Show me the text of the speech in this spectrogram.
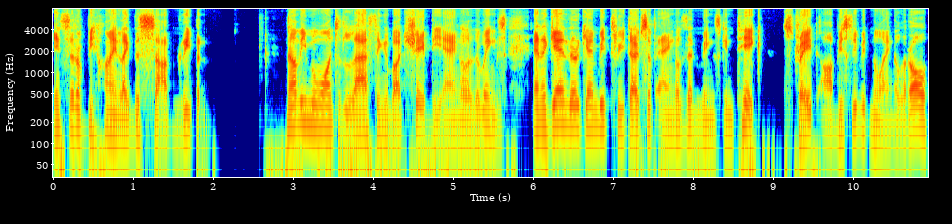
instead of behind like the Saab Gripen. Now we move on to the last thing about shape, the angle of the wings. And again, there can be three types of angles that wings can take straight, obviously with no angle at all,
